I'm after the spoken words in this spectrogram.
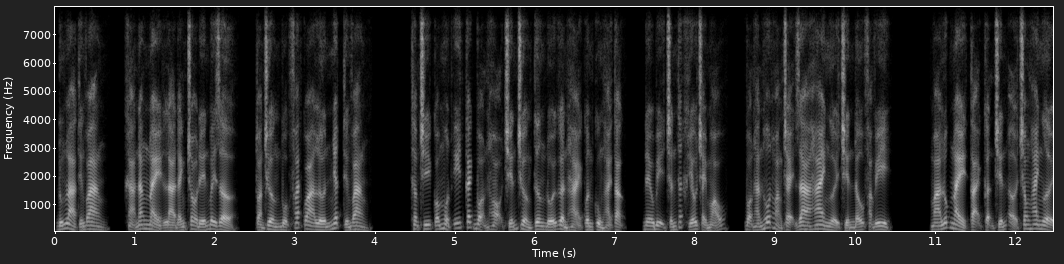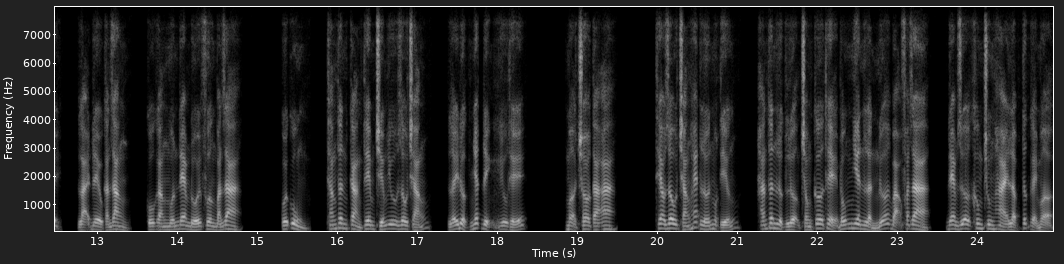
đúng là tiếng vang, khả năng này là đánh cho đến bây giờ, toàn trường buộc phát qua lớn nhất tiếng vang. Thậm chí có một ít cách bọn họ chiến trường tương đối gần hải quân cùng hải tặc, đều bị chấn thất khiếu chảy máu, bọn hắn hốt hoảng chạy ra hai người chiến đấu phạm vi. Mà lúc này tại cận chiến ở trong hai người, lại đều cắn răng, cố gắng muốn đem đối phương bắn ra. Cuối cùng, thắng thân càng thêm chiếm ưu dâu trắng, lấy được nhất định ưu thế. Mở cho ta a theo dâu trắng hét lớn một tiếng, hắn thân lực lượng trong cơ thể bỗng nhiên lần nữa bạo phát ra, đem giữa không trung hải lập tức gãy mở.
